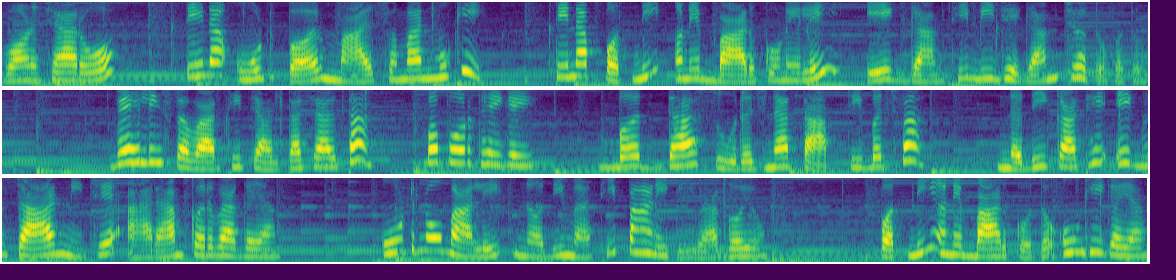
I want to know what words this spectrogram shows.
વણઝારો તેના ઊંટ પર માલ સામાન મૂકી તેના પત્ની અને બાળકોને લઈ એક ગામથી બીજે ગામ જતો હતો. વહેલી સવારથી ચાલતા ચાલતા બપોર થઈ ગઈ. બધા સૂરજના તાપથી બચવા નદી કાંઠે એક ઝાડ નીચે આરામ કરવા ગયા. ઊંટનો માલિક નદીમાંથી પાણી પીવા ગયો. પત્ની અને બાળકો તો ઊંઘી ગયા.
